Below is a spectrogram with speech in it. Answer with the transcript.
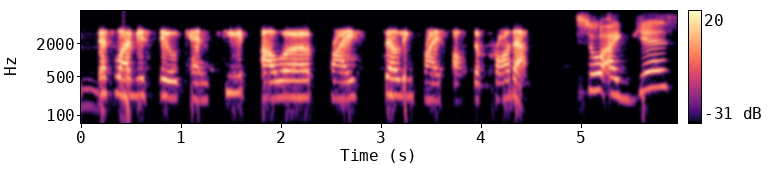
Mm. That's why we still can keep our price, selling price of the product. So I guess,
